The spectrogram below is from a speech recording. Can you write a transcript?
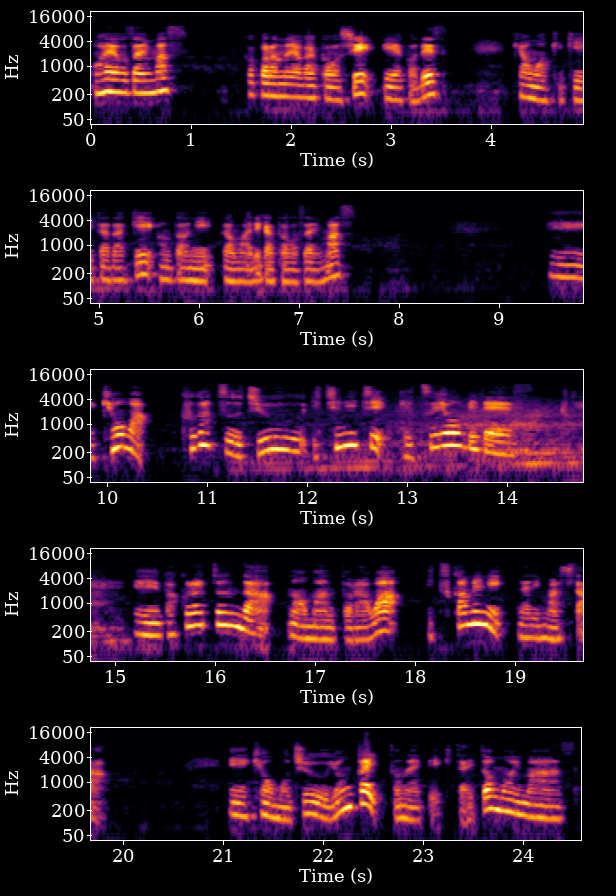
おはようございます。心のヨガ講師、りえこです。今日もお聞きいただき、本当にどうもありがとうございます。えー今日は9月11日月曜日です。えーバクラトゥンダーのマントラは5日目になりました。えー今日も14回唱えていきたいと思います。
